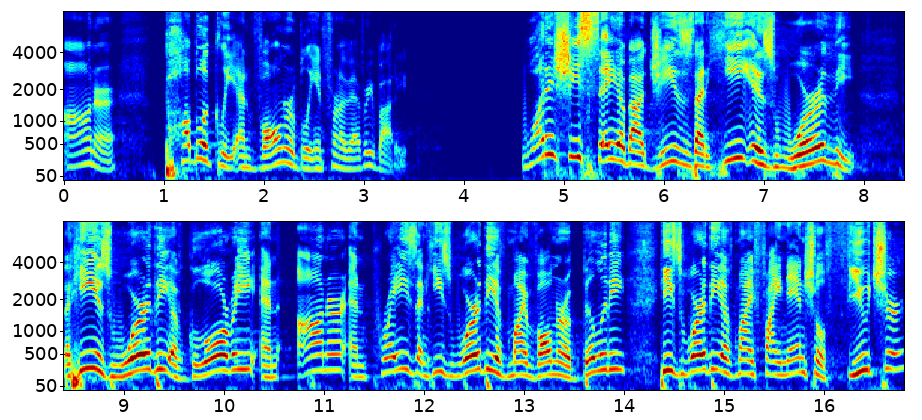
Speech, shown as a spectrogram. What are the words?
honor publicly and vulnerably in front of everybody. What does she say about Jesus that he is worthy? That he is worthy of glory and honor and praise, and he's worthy of my vulnerability. He's worthy of my financial future.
